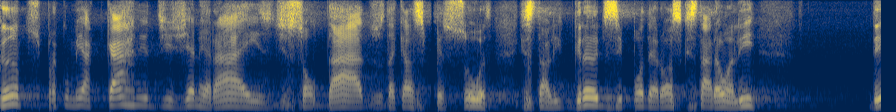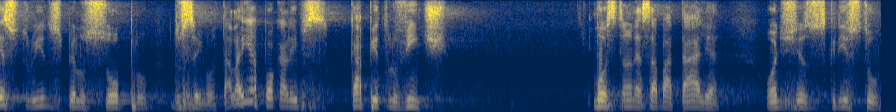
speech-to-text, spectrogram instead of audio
cantos para comer a carne de generais, de soldados, daquelas pessoas que estão ali, grandes e poderosos, que estarão ali, destruídos pelo sopro do Senhor. Está lá em Apocalipse capítulo 20, mostrando essa batalha onde Jesus Cristo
